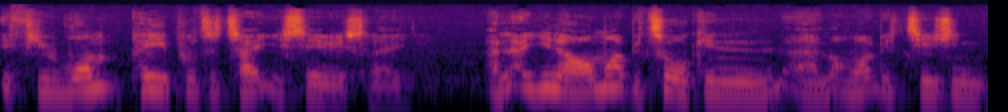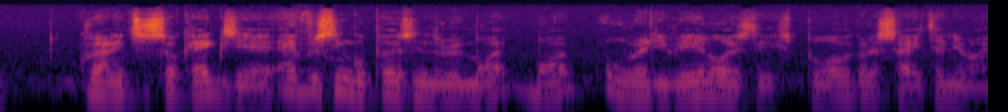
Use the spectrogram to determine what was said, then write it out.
If you want people to take you seriously, and you know, I might be talking, um, I might be teaching Granny to suck eggs here. Every single person in the room might might already realise this, but I've got to say it anyway.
